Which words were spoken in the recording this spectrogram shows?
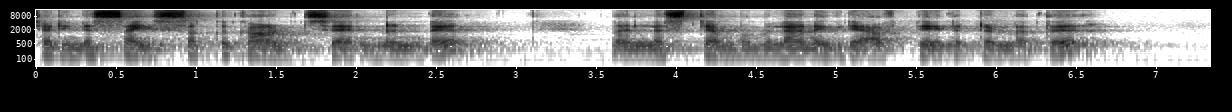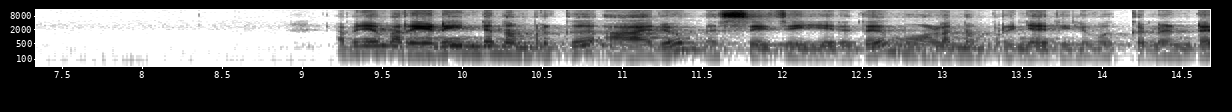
ചെടീന്റെ സൈസൊക്കെ കാണിച്ചു തരുന്നുണ്ട്. നല്ല സ്റ്റെമ്മലാണ് ഗ്രാഫ്റ്റ് ചെയ്തിട്ടുള്ളത്. അപ്പോൾ ഞാൻ പറയണേ എന്റെ നമ്പർക്ക് ആരും മെസ്സേജ് ചെയ്യരുത്. മോളെ നമ്പർ ഞാൻ ഇതിൽ വെക്കുന്നുണ്ട്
